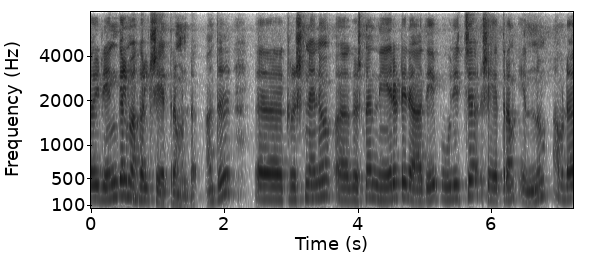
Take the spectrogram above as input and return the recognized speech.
ഒരു രംഗൽ മഹൽ ക്ഷേത്രമുണ്ട്. അത് കൃഷ്ണനും കൃഷ്ണൻ നേരിട്ട് രാധയെ പൂജിച്ച ക്ഷേത്രം എന്നും അവിടെ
